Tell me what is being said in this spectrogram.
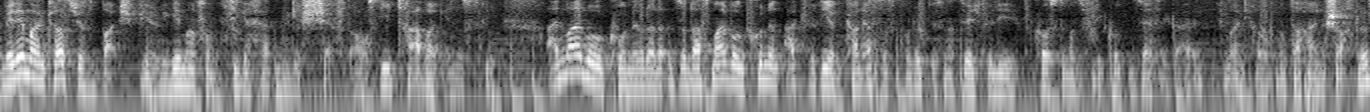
Wir nehmen mal ein klassisches Beispiel. Wir gehen mal vom Zigarettengeschäft aus, die Tabakindustrie. Ein Marlboro-Kunde oder so das Marlboro-Kunden akquirieren kann. Erst das Produkt ist natürlich für die Customer, also für die Kunden sehr, sehr geil. Ich meine, die rauchen am Tag eine Schachtel.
